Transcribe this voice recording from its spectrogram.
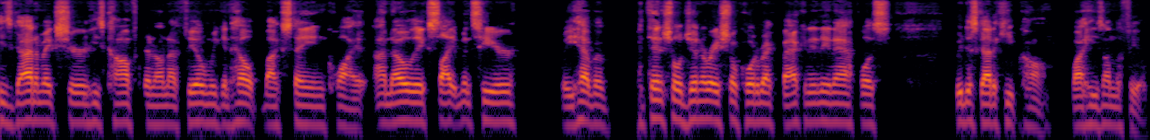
he's got to make sure he's confident on that field. And we can help by staying quiet. I know the excitement's here. We have a potential generational quarterback back in Indianapolis. We just got to keep calm while he's on the field.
